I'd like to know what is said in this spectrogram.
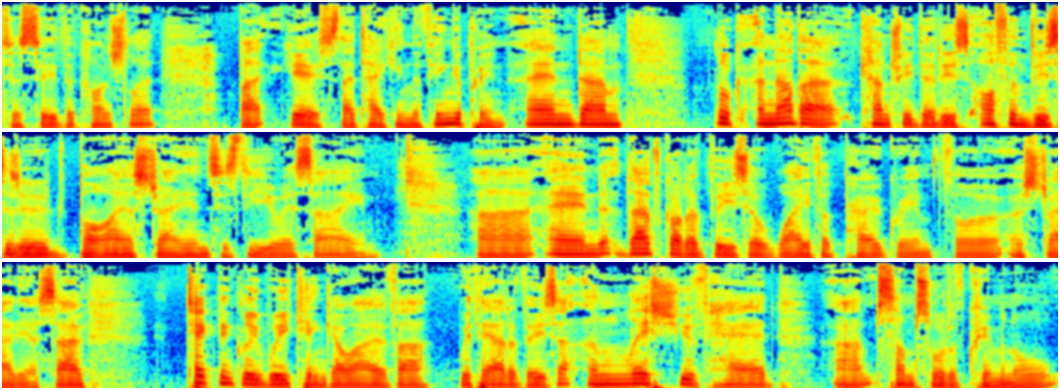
to see the consulate. But yes, they're taking the fingerprint. And um, look, another country that is often visited by Australians is the USA. Uh, and they've got a visa waiver program for Australia. So technically, we can go over without a visa unless you've had um, some sort of criminal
